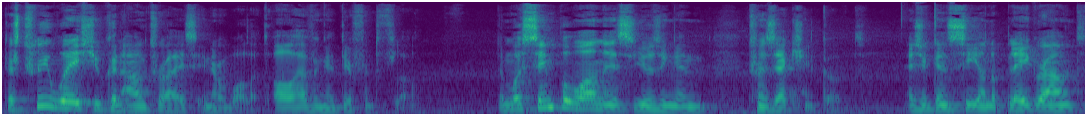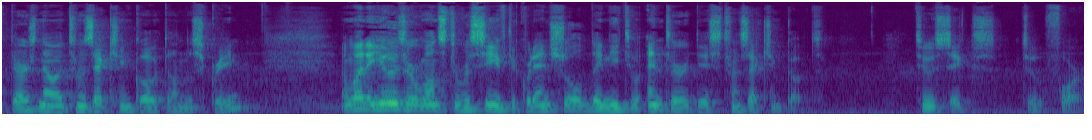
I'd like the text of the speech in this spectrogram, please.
There's three ways you can authorize in our wallet, all having a different flow. The most simple one is using a transaction code. As you can see on the playground, there's now a transaction code on the screen. And when a user wants to receive the credential, they need to enter this transaction code, 2624.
